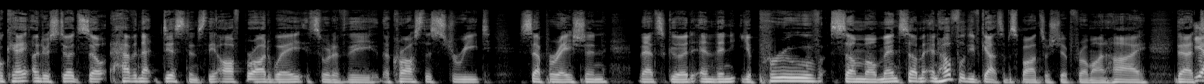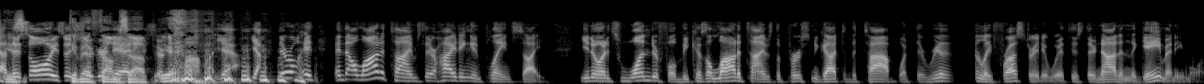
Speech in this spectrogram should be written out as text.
Okay, understood. So having that distance, the off Broadway, sort of the across the street separation, that's good. And then you prove some momentum, and hopefully you've got some sponsorship from on high. That yeah, there's always a sugar a thumbs daddy, up. Sugar yeah. mama. yeah, yeah. They're all, and a lot of times they're hiding in plain sight. You know, and it's wonderful because a lot of times the person who got to the top, what they're really really frustrated with is they're not in the game anymore.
